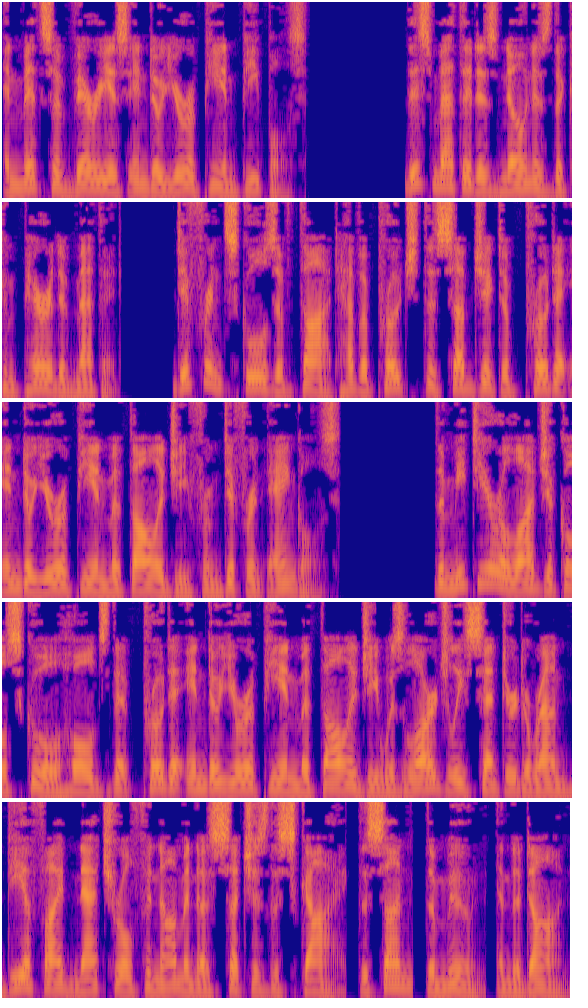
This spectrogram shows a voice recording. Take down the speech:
and myths of various Indo-European peoples. This method is known as the comparative method. Different schools of thought have approached the subject of Proto-Indo-European mythology from different angles. The meteorological school holds that Proto-Indo-European mythology was largely centered around deified natural phenomena such as the sky, the sun, the moon, and the dawn.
